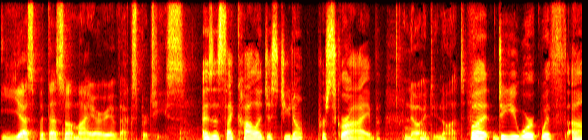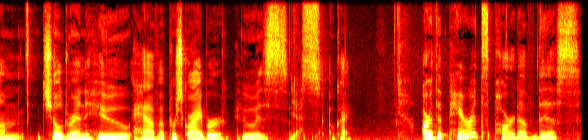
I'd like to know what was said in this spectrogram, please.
Yes, but that's not my area of expertise. As a psychologist, you don't prescribe, No, I do not. but do you work with um, children who have a prescriber who is Yes. okay? Are the parents part of this?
